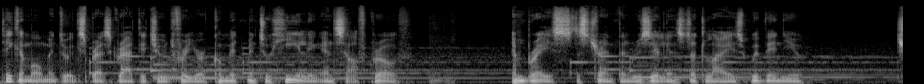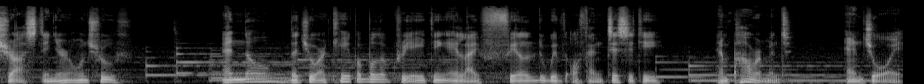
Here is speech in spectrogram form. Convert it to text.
Take a moment to express gratitude for your commitment to healing and self growth. Embrace the strength and resilience that lies within you. Trust in your own truth. And know that you are capable of creating a life filled with authenticity, empowerment, and joy.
